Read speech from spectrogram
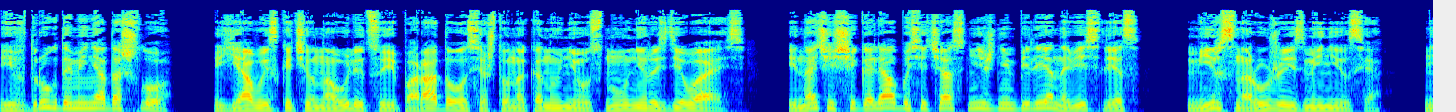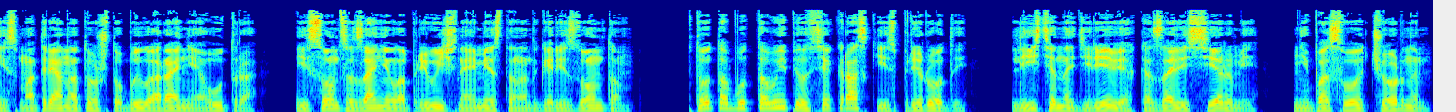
И вдруг до меня дошло. Я выскочил на улицу и порадовался, что накануне уснул, не раздеваясь. Иначе щеголял бы сейчас в нижнем белье на весь лес. Мир снаружи изменился. Несмотря на то, что было раннее утро, и солнце заняло привычное место над горизонтом, кто-то будто выпил все краски из природы. Листья на деревьях казались серыми, небосвод черным,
